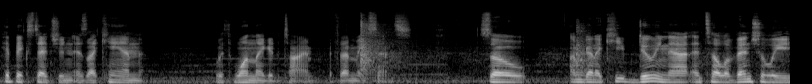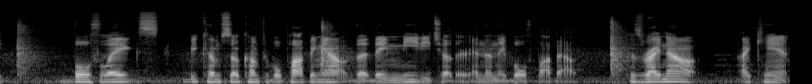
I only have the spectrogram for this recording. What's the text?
hip extension as I can with one leg at a time, if that makes sense. So I'm gonna keep doing that until eventually both legs become so comfortable popping out that they meet each other and then they both pop out. Because right now I can't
